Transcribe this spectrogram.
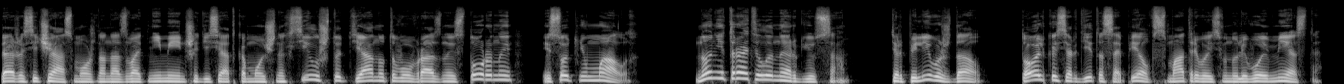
Даже сейчас можно назвать не меньше десятка мощных сил, что тянут его в разные стороны, и сотню малых. Но не тратил энергию сам. Терпеливо ждал. Только сердито сопел, всматриваясь в нулевое место,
